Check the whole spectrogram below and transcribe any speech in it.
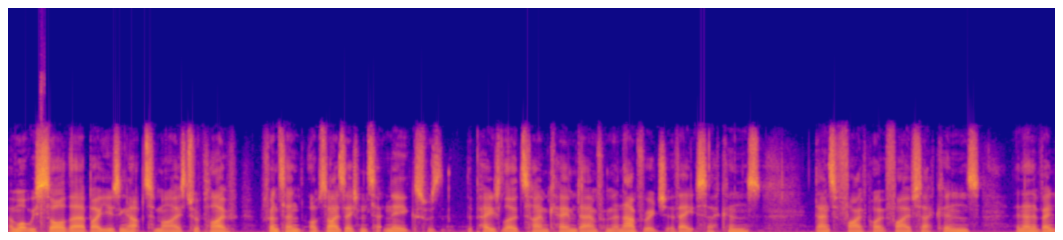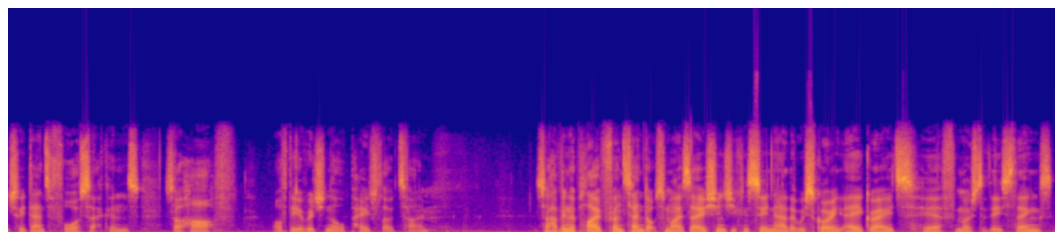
and what we saw there by using Aptimize to apply front-end optimization techniques was the page load time came down from an average of 8 seconds down to 5.5 seconds and then eventually down to 4 seconds so half of the original page load time. So having applied front-end optimizations you can see now that we're scoring A grades here for most of these things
